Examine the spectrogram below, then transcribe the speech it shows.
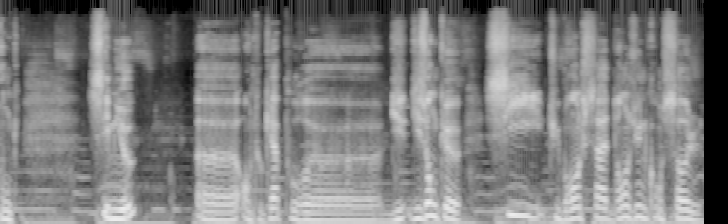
Donc c'est mieux. En tout cas, pour dis- disons que si tu branches ça dans une console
